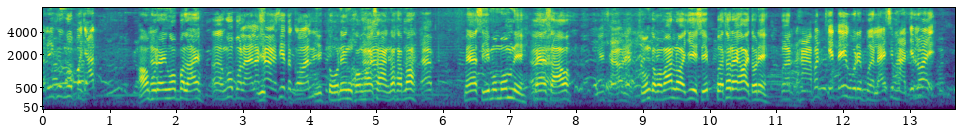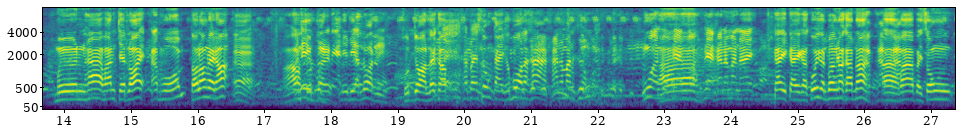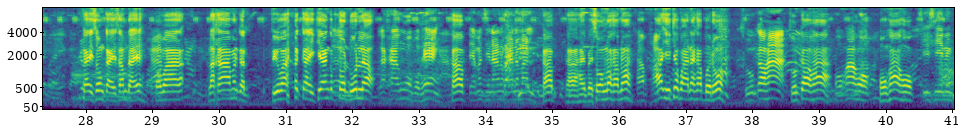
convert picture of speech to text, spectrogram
อันนี้คืองบประหยัด เอาผู้ใดงบบ่หลายเอองบบ่หลายราคาเกษตรกร อีกตัวหนึ่งของหอยสร้างเนาะครับเนาะครับ แม่สีมุมมุมๆนี่ แม่สาว แม่สาวเนี่ยสูงกับประมาณ 120 เปิดเท่าไรห้อยตัวนี้ เปิดหาพันเจ็ดได้คุณไม่ได้เปิดหลายสิบห้าเจ็ดร้อย15,700ครับผมต่อรองได้เนาะเออเอาอันนี้สุดเปิดมีเดียนรถนี่สุดยอดเลยครับ ขันไปส่งไก่กระบวกราคาค่าน้ำมันขึ้นง่วนบ่แพงอ่าบ่แพงค่าน้ำมันให้ใกล้ไก่ก็คุยกันเบิ่งเนาะครับเนาะครับครับ อ่าว่าไปส่งไก่ส่งไก่ซ้ำใดเพราะว่า ราคามันก็ถือว่าใกล้เคียงกับต้นทุนแล้ว ราคาง่วงบ่แพงครับ แต่มันสินางค่าน้ำมัน ครับถ้าให้ไปส่งเนาะครับเนาะครับครับ เอาอีกจักบาทนะครับเบอร์โทรศูนย์เก้าห้า095หกห้าหก656สี่สี่หนึ่ง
